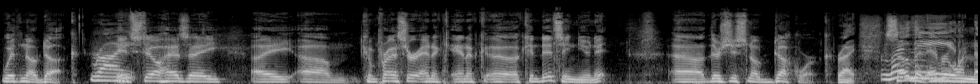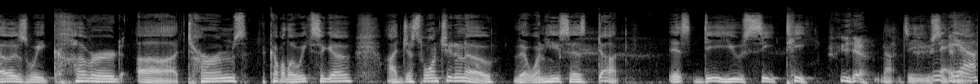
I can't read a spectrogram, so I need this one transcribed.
with no duct. Right. It still has a, a, um, compressor and a, and a, uh, condensing unit. Uh, there's just no duct work. Right. Let so that everyone knows we covered uh, terms a couple of weeks ago. I just want you to know that when he says duct, it's D U C T, Yeah. not D U C T. Yeah.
